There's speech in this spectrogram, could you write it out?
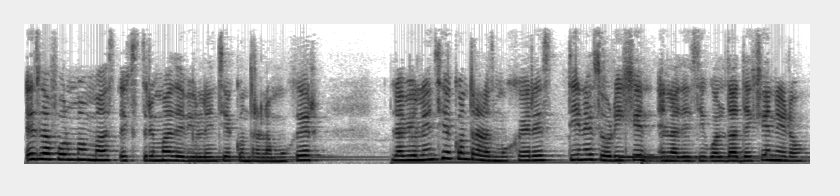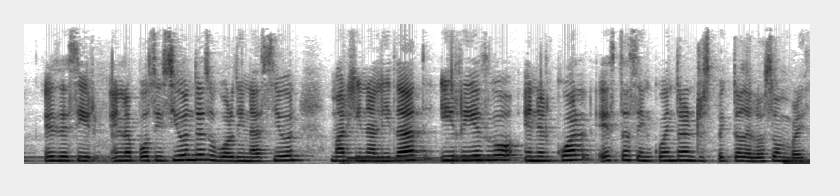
es la forma más extrema de violencia contra la mujer. La violencia contra las mujeres tiene su origen en la desigualdad de género, es decir, en la posición de subordinación, marginalidad y riesgo en el cual éstas se encuentran respecto de los hombres.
